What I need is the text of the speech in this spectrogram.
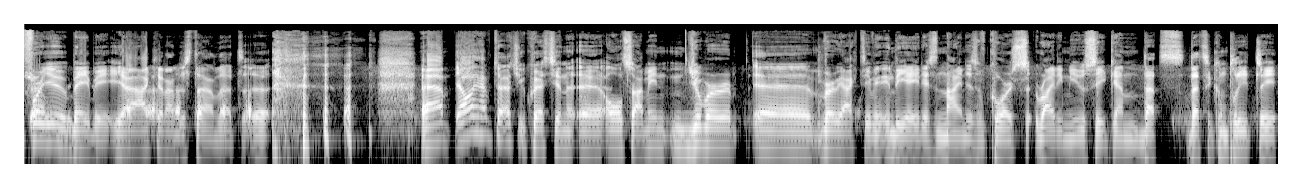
for you, maybe. Yeah, I can understand that. Uh, um, I have to ask you a question uh, also. I mean, you were uh, very active in the 80s and 90s, of course, writing music, and that's that's a completely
